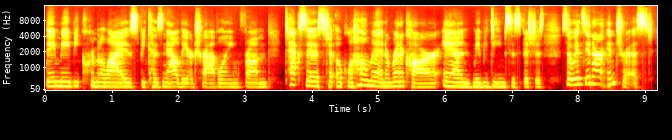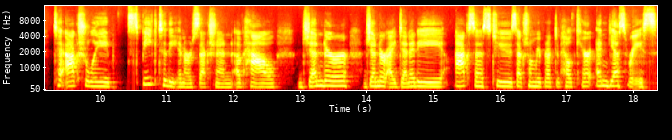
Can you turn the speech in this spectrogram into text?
They may be criminalized because now they are traveling from Texas to Oklahoma in a rent a car and maybe deemed suspicious. So it's in our interest to actually speak to the intersection of how gender, gender identity, access to sexual and reproductive health care, and yes, race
